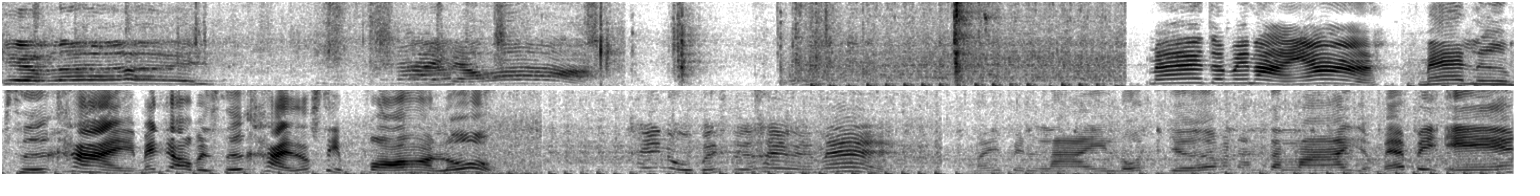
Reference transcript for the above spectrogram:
เก็บเลยได้แล้วอะ แม่จะไปไหนอะ แม่ลืมซื้อไข่ แม่จะเอาไปซื้อไข่สักสิบฟองอะลูก ให้หนูไปซื้อให้ไหมแม่ ไม่เป็นไรรถเยอะมันอันตรายอย่าแม่ไปเอง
